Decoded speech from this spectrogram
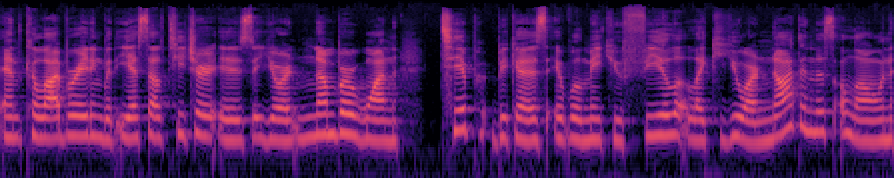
and collaborating with ESL teacher is your number one tip because it will make you feel like you are not in this alone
